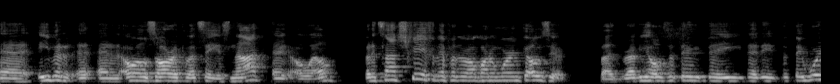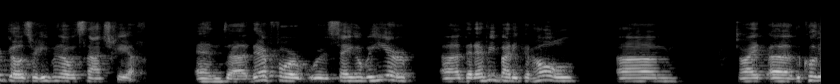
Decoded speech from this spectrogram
uh, even uh, an OL zarek, let's say, is not an OL, but it's not shchich, and therefore the rabbanim weren't gozer. But Rabbi holds that they, they that, they, that they were gozer, even though it's not shchich. And uh, therefore, we're saying over here uh, that everybody could hold. Um, all right, uh, the Kul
